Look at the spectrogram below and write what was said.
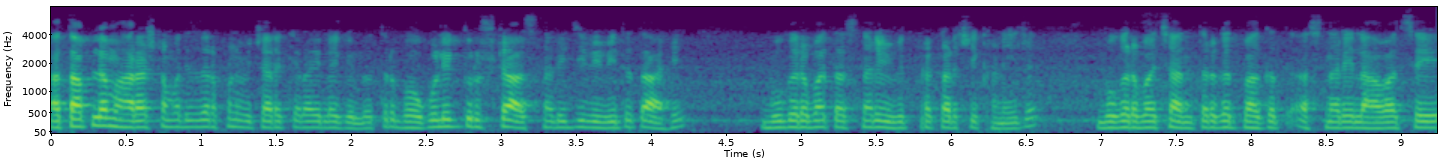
आता आपल्या महाराष्ट्रामध्ये जर आपण विचार करायला गेलो तर भौगोलिकदृष्ट्या असणारी जी विविधता आहे भूगर्भात असणारी विविध प्रकारची खनिजं भूगर्भाच्या अंतर्गत भागात असणारे लावाचे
